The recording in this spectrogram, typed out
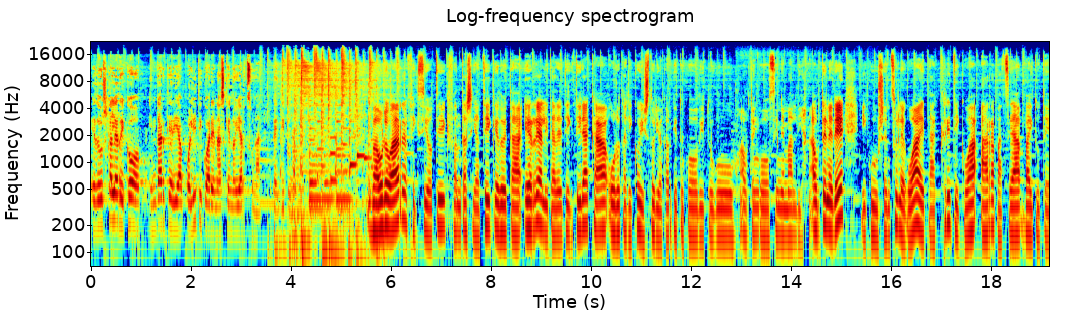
Edo Euskal Herriko indarkeria politikoaren azken oi hartzunak gainditu dugu. Ba, oroar, fikziotik, fantasiatik edo eta errealitatetik tiraka orotariko historioak aurkituko ditugu aurtengo zinemaldian. Aurten ere, ikus entzulegoa eta kritikoa harrapatzea baitute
